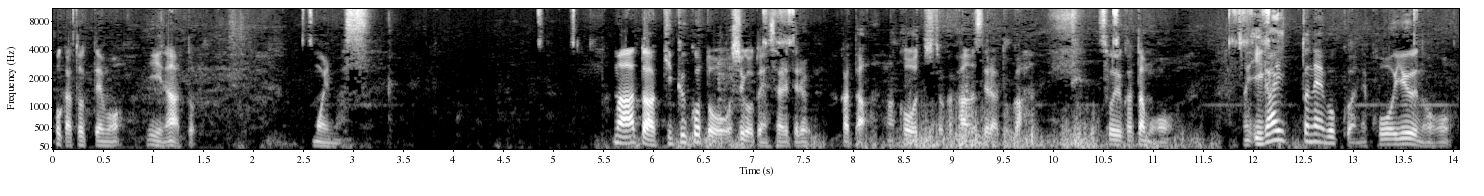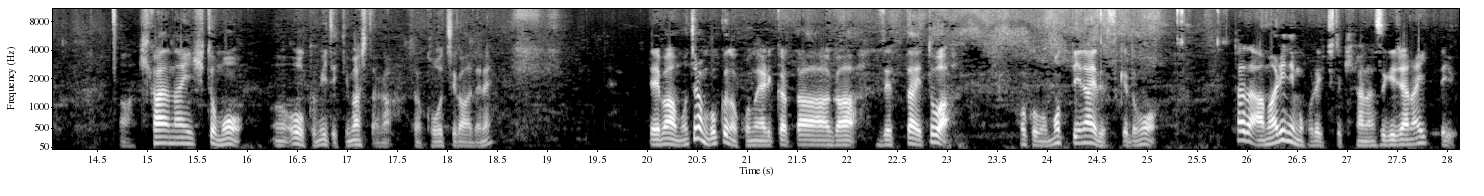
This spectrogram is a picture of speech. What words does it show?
僕はとってもいいなと思います。まあ、あとは聞くことをお仕事にされてる方、まあ、コーチとかカウンセラーとか、そういう方も、意外とね、僕はね、こういうのを、聞かない人も多く見てきましたが、そのコーチ側でね。で、まあもちろん僕のこのやり方が絶対とは僕も思っていないですけども、ただあまりにもこれちょっと聞かなすぎじゃないっていう。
